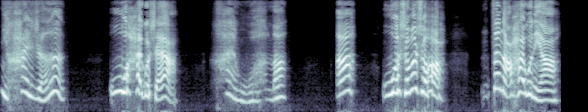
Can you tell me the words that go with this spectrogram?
你害人，我害过谁啊？害我了，啊？我什么时候，在哪儿害过你啊？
